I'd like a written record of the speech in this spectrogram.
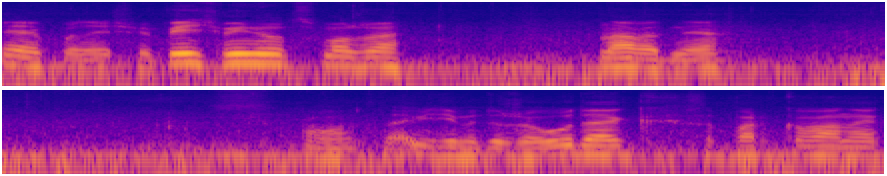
Nie płynęliśmy 5 minut może. Nawet nie. O, tutaj widzimy dużo łódek zaparkowanych.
